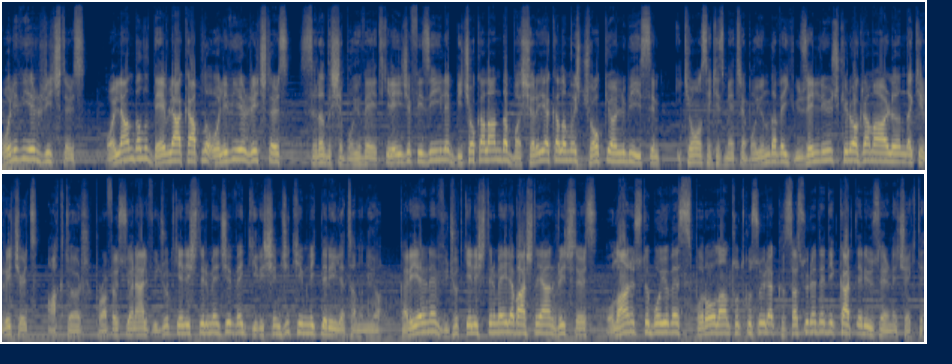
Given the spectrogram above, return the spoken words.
Olivier Richters Hollandalı dev lakaplı Olivier Richters, sıra dışı boyu ve etkileyici fiziğiyle birçok alanda başarı yakalamış çok yönlü bir isim. 2.18 metre boyunda ve 153 kilogram ağırlığındaki Richard, aktör, profesyonel vücut geliştirmeci ve girişimci kimlikleriyle tanınıyor. Kariyerine vücut geliştirmeyle başlayan Richters, olağanüstü boyu ve spora olan tutkusuyla kısa sürede dikkatleri üzerine çekti.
